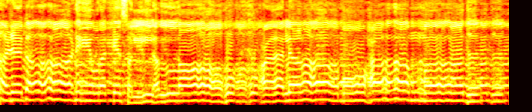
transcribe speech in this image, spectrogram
അഴകാണേ. ഉറക്കെ സല്ലല്ലാഹു അലാ മുഹമ്മദ്.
